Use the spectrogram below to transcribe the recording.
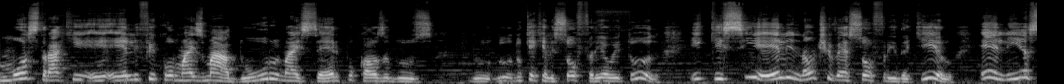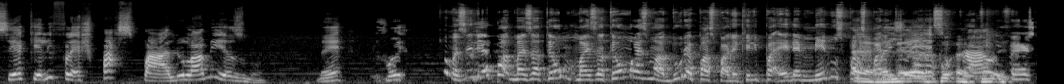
mostrar que ele ficou mais maduro e mais sério por causa dos do, do, do, que, que ele sofreu e tudo, e que se ele não tivesse sofrido aquilo, ele ia ser aquele Flash paspalho lá mesmo, né? Foi, mas ele é. Mas até, o, mas até o mais maduro é paspalho. É que ele, ele é menos paspalho é, ele é, é, por, é, universo.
